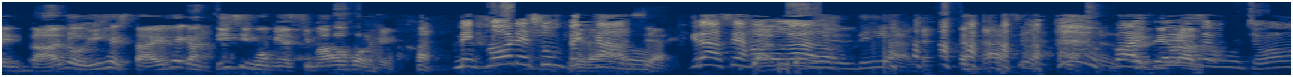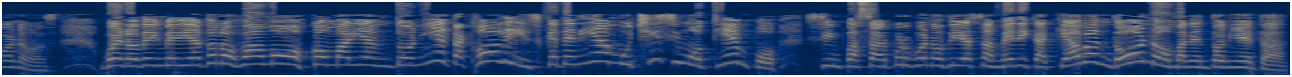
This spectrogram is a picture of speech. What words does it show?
entrada lo dije, está elegantísimo, mi estimado Jorge. Mejor es un pecado. Gracias, Gracias abogado. El día. Gracias. Bye, mucho, vámonos. Bueno, de inmediato nos vamos con María Antonieta Collins, que tenía muchísimo tiempo sin pasar por Buenos Días América. ¡Qué abandono, María Antonieta!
